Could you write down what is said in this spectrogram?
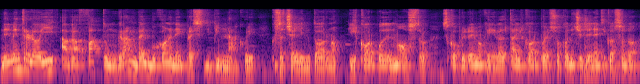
Nel mentre l'OI avrà fatto un gran bel bucone nei pressi di Pinnacoli. Cosa c'è lì intorno? Il corpo del mostro. Scopriremo che in realtà il corpo e il suo codice genetico sono,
